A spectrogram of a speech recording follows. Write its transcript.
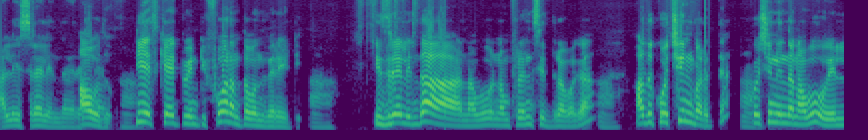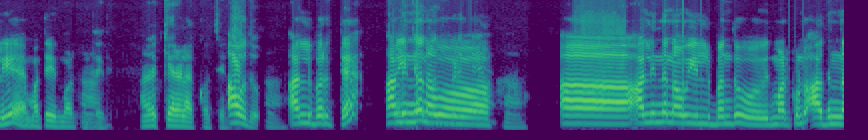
ಅಲ್ಲಿ ಇಸ್ರೇಲ್ ಇಂದ ಹೌದು. T S K twenty four ಅಂತ ಒಂದು ವೆರೈಟಿ. ಇಸ್ರೇಲ್ ಇಂದ ನಾವು ನಮ್ ಫ್ರೆಂಡ್ಸ್ ಇದ್ರ ಅವಾಗ. ಅದು ಕೊಚಿನ್ ಬರುತ್ತೆ. ಕೊಚ್ಚಿನ್ ಕೊಚಿನ್ ಇಂದ ನಾವು ಇಲ್ಲಿಗೆ ಮತ್ತೆ ಇದು ಮಾಡ್ಕೊಂತ ಹಾ. ಇದ್ವಿ ಅಂದ್ರೆ ಕೊಚಿನ್ ಹೋಗ್ತೀವಿ ಹೌದು. ಅಲ್ಲಿ ಬರುತ್ತೆ. ಅಲ್ಲಿಂದ ನಾವು ಅಲ್ಲಿಂದ ನಾವು ಇಲ್ಲಿ ಬಂದು ಇದು ಮಾಡ್ಕೊಂಡು ಅದನ್ನ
